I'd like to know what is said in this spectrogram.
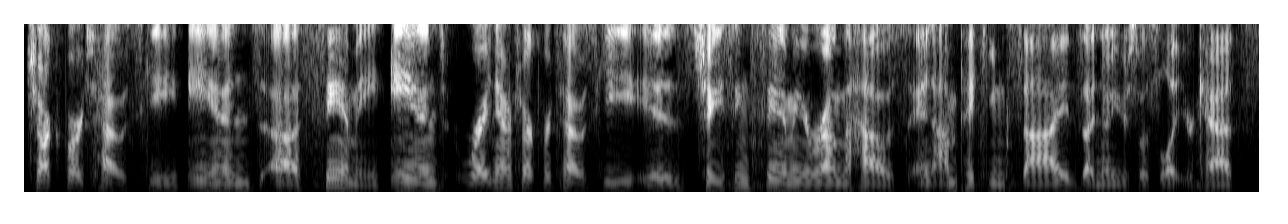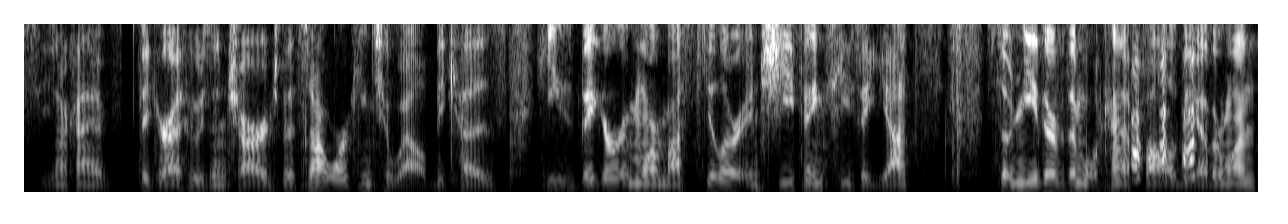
Chuck Bartowski and uh, Sammy. And right now, Chuck Bartowski is chasing Sammy around the house, and I'm picking sides. I know you're supposed to let your cats, you know, kind of figure out who's in charge, but it's not working too well because he's bigger and more muscular, and she thinks he's a yutz. So neither of them will kind of follow the other one,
